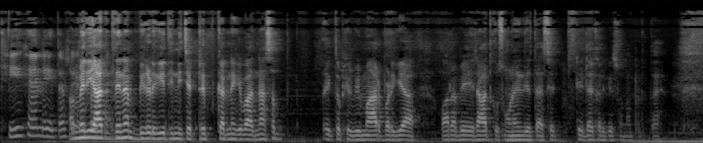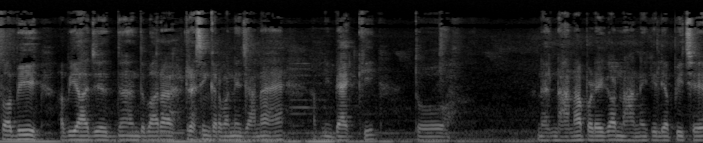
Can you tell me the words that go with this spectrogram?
ठीक है नहीं तो अब मेरी आदत है ना बिगड़ गई थी नीचे ट्रिप करने के बाद ना सब एक तो फिर बीमार पड़ गया और अभी रात को सोने नहीं देता ऐसे टेढ़ा करके सोना पड़ता है। तो अभी अभी आज दोबारा ड्रेसिंग करवाने जाना है अपनी बैग की। तो नहाना पड़ेगा और नहाने के लिए पीछे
